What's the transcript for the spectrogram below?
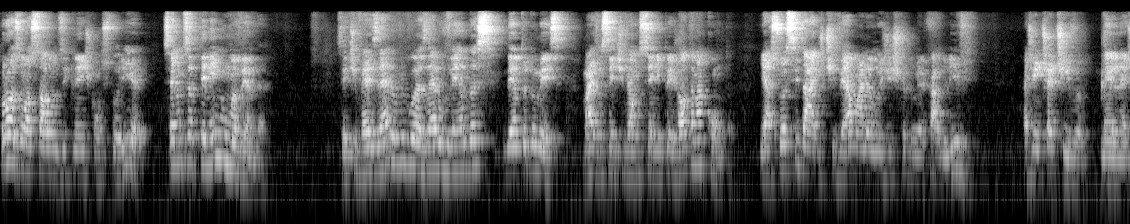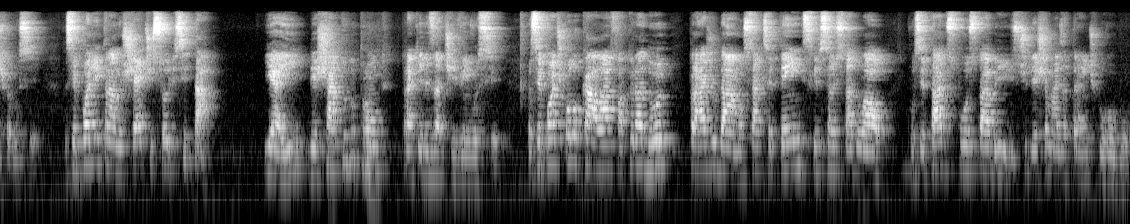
Para os nossos alunos e clientes de consultoria, você não precisa ter nenhuma venda. Se tiver 0,0 vendas dentro do mês, mas você tiver um CNPJ na conta e a sua cidade tiver a malha logística do Mercado Livre, a gente ativa Melinet para você. Você pode entrar no chat e solicitar e aí deixar tudo pronto para que eles ativem você. Você pode colocar lá faturador para ajudar, mostrar que você tem inscrição estadual, que você está disposto a abrir, isso te deixa mais atraente que o robô.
